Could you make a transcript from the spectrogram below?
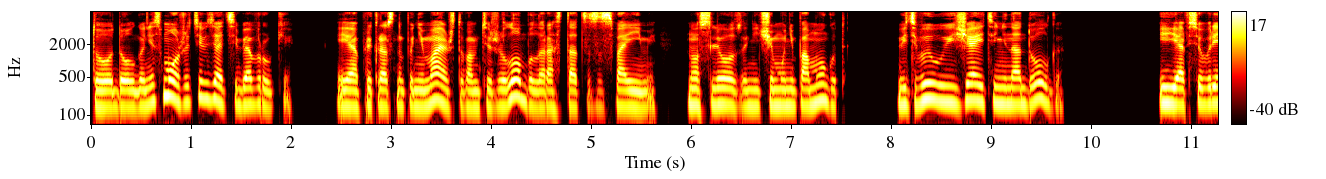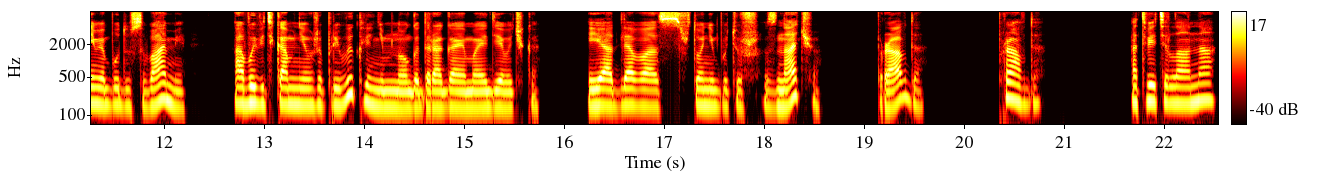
то долго не сможете взять себя в руки. Я прекрасно понимаю, что вам тяжело было расстаться со своими, но слезы ничему не помогут. Ведь вы уезжаете ненадолго. И я все время буду с вами, а вы ведь ко мне уже привыкли немного, дорогая моя девочка. Я для вас что-нибудь уж значу, правда? Правда, ответила она,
